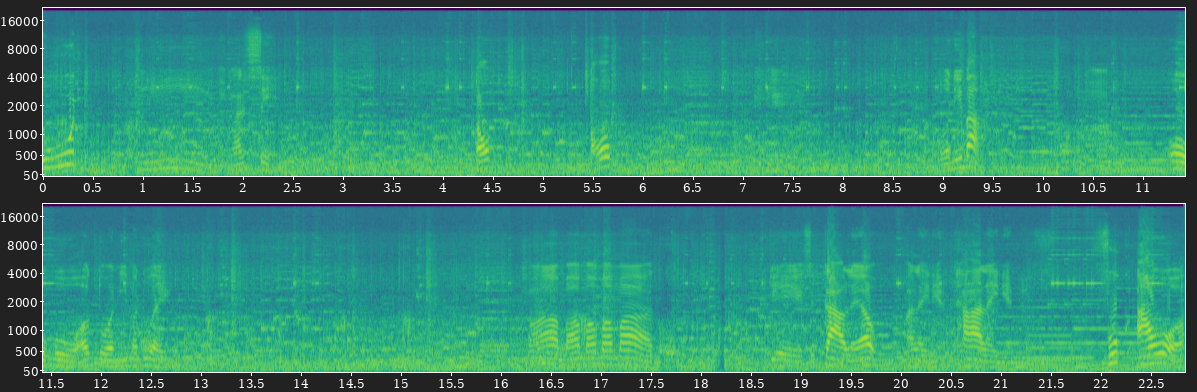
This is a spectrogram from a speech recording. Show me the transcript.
ดูดอืมอย่างนั้นสิตบตบตัวนี้บ้างโอ้โหเอาตัวนี้มาด้วย มามามามามาเย่สิบเก้าแล้วอะไรเนี่ยท่าอะไรเนี่ยฟุกเอาเหรอ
